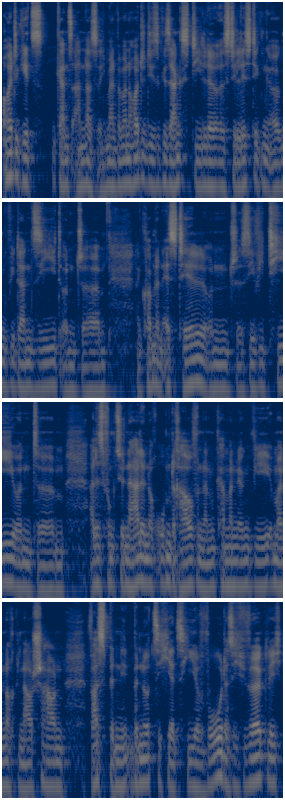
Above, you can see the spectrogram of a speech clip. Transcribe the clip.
heute geht es ganz anders. Ich meine, wenn man heute diese Gesangsstile, Stilistiken irgendwie dann sieht und ähm, dann kommt dann Estil und CVT und ähm, alles Funktionale noch oben drauf und dann kann man irgendwie immer noch genau schauen, was ben benutze ich jetzt hier wo, dass ich wirklich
